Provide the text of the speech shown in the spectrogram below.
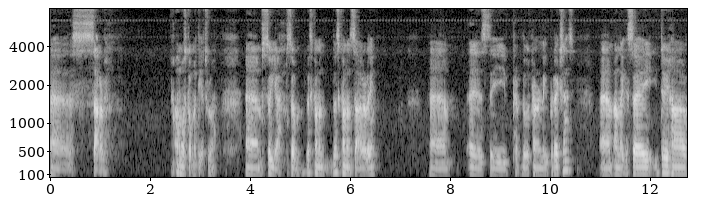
uh, Saturday. Almost got my dates wrong. Um, so yeah, so this coming this coming Saturday um, is the those Premier League predictions, um, and like I say, you do have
